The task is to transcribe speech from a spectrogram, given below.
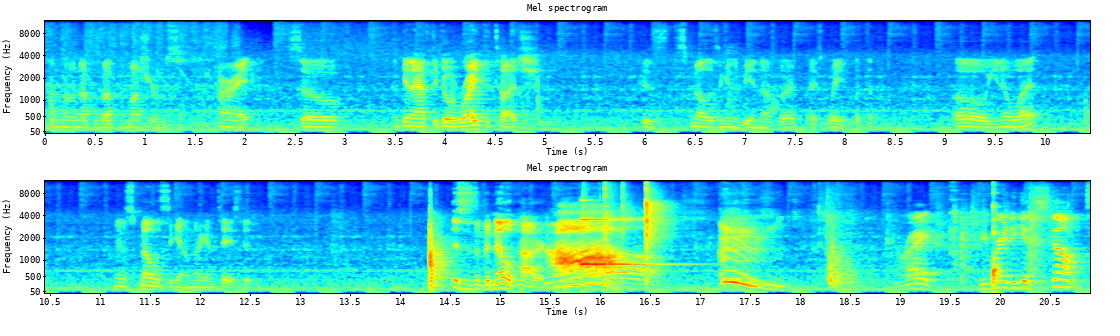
I don't know enough about the mushrooms. All right, so I'm gonna have to go right to touch because smell isn't gonna be enough. But I, I wait, what the? Oh, you know what? I'm gonna smell this again. I'm not gonna taste it. This is the vanilla powder. Ah! All right. Be ready to get stumped.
